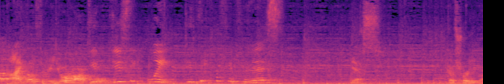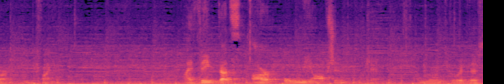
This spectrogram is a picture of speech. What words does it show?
I go through your Do armhole. do you think, wait, do you think you can through this? Yes. How sure you are. You'll be fine. I think that's our only option. Okay. I'm going to go like this.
